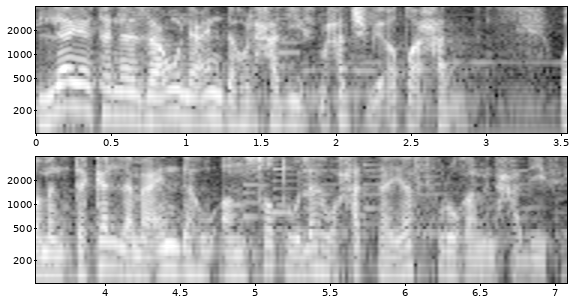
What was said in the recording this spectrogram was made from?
لا يتنازعون عنده الحديث. ما حدش بيقطع حد. ومن تكلم عنده أنصتوا له حتى يفرغ من حديثه.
